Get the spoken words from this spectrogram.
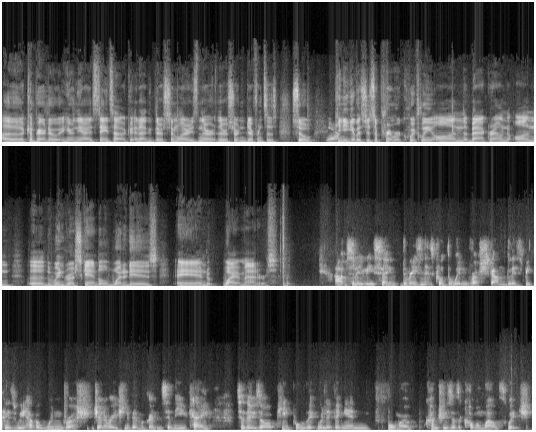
uh, compared to here in the United States. How, and I think there are similarities and there, there are certain differences. So yeah. can you give us just a primer quickly on the background on uh, the Windrush scandal what it is and why it matters Absolutely. So the reason it's called the Windrush scandal is because we have a Windrush generation of immigrants in the UK. So those are people that were living in former countries of the Commonwealth, which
